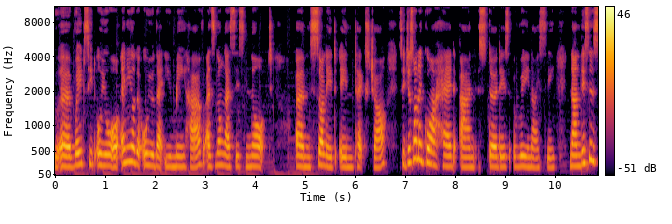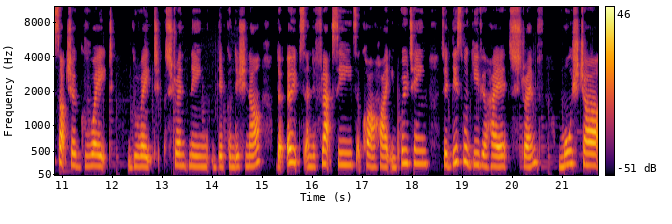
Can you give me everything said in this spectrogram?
uh, rapeseed oil or any other oil that you may have as long as it's not um, solid in texture. So you just want to go ahead and stir this really nicely. Now this is such a great great strengthening deep conditioner. The oats and the flax seeds are quite high in protein so this will give your hair strength moisture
